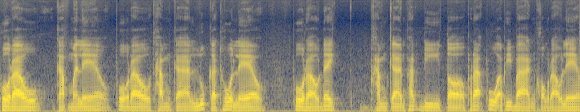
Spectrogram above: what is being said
พวกเรากลับมาแล้ว พวกเราทำการลุกกระโทษแล้ว พวกเราได้ ทำการพักดีต่อพระผู้อภิบาลของเราแล้ว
